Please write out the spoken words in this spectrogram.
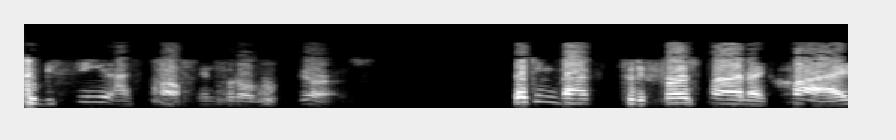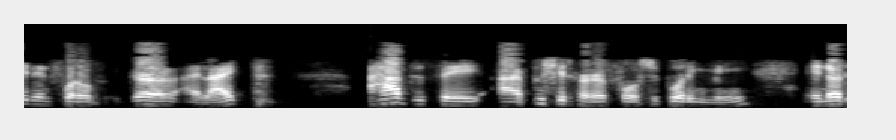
to be seen as tough in front of girls. Thinking back to the first time I cried in front of a girl I liked, I have to say I appreciate her for supporting me and not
